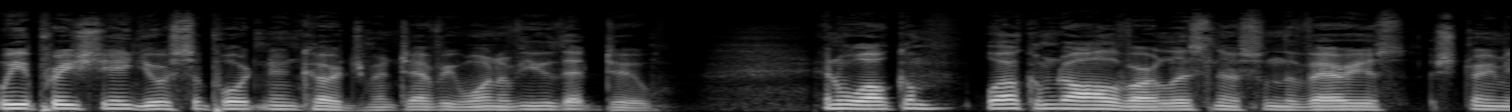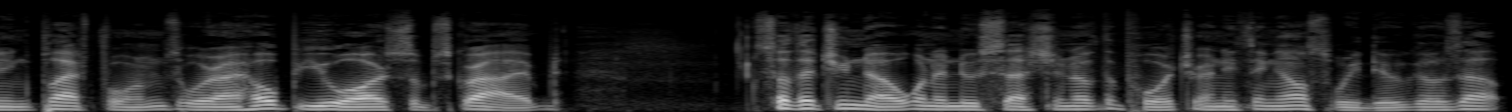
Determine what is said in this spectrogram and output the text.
We appreciate your support and encouragement to every one of you that do. And welcome, welcome to all of our listeners from the various streaming platforms where I hope you are subscribed so that you know when a new session of The Porch or anything else we do goes up.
